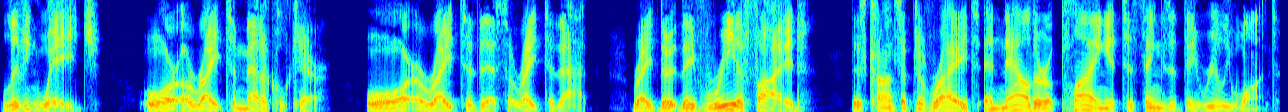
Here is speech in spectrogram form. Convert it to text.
living wage or a right to medical care or a right to this, a right to that, right? They're, they've reified this concept of rights and now they're applying it to things that they really want.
